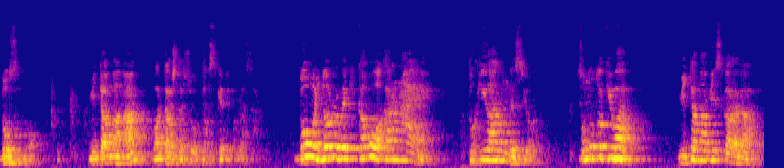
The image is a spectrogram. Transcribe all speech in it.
どうすんの？御霊が私たちを助けてくださる。どう祈るべきかも分からない。時があるんですよ。その時は御霊自らが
